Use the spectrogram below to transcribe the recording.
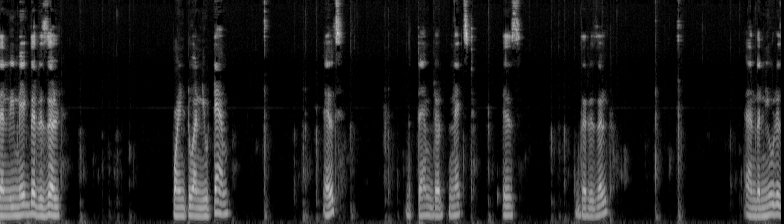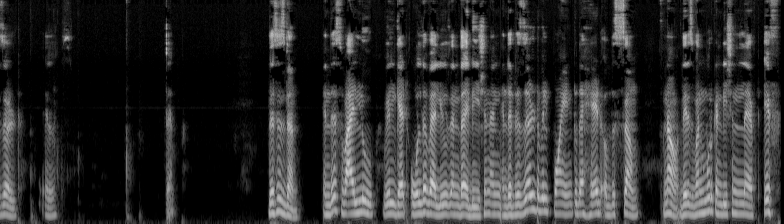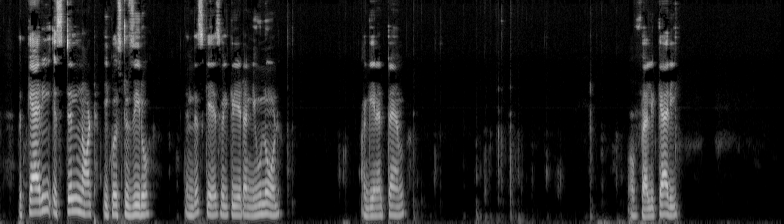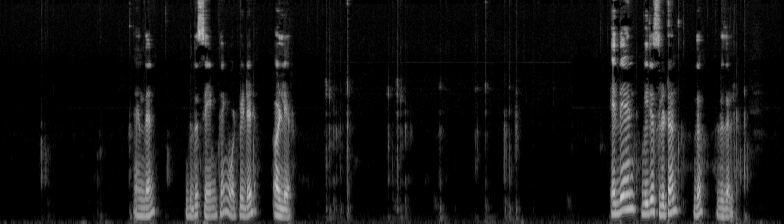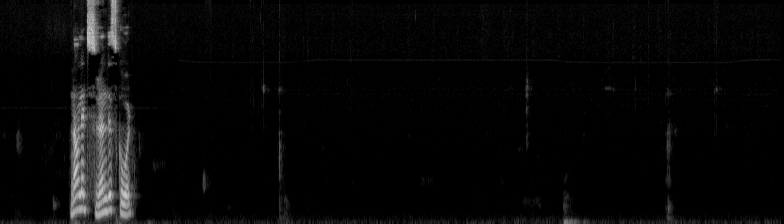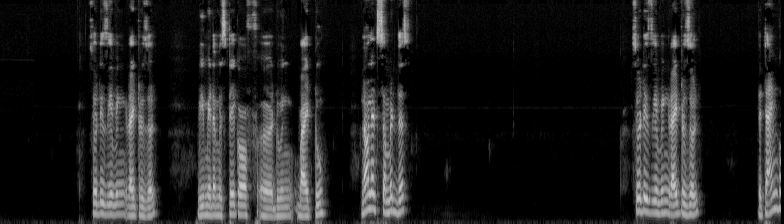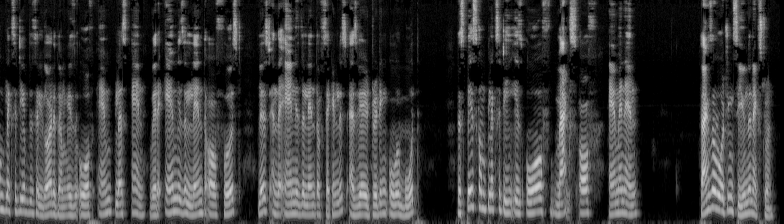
then we make the result point to a new temp else the temp dot next is the result and the new result else temp. This is done in this while loop, we'll get all the values and the addition and, and the result will point to the head of the sum. Now, there is one more condition left. If the carry is still not equals to 0, in this case, we'll create a new node, again a temp of value carry and then do the same thing what we did earlier. at the end we just return the result now let's run this code so it is giving right result. We made a mistake of uh, doing by 2 now let's submit this. So it is giving right result. The time complexity of this algorithm is O of m plus n where m is the length of first list and the n is the length of second list as we are iterating over both. The space complexity is O of max of m and n. Thanks for watching. See you in the next one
